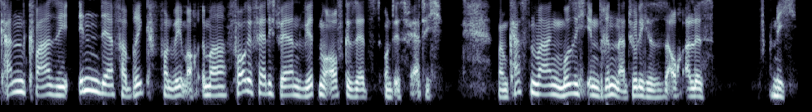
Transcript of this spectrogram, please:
kann quasi in der Fabrik von wem auch immer vorgefertigt werden, wird nur aufgesetzt und ist fertig. Beim Kastenwagen muss ich innen drin, natürlich ist es auch alles nicht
